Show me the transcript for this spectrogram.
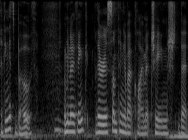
I think it's both. I mean, I think there is something about climate change that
